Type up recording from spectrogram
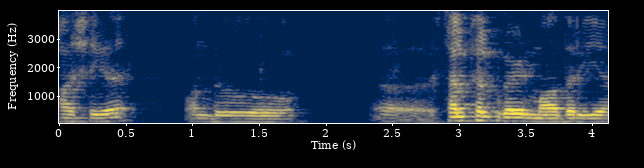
ಭಾಷೆಯ ಒಂದು ಸೆಲ್ಫ್ ಹೆಲ್ಪ್ ಗೈಡ್ ಮಾದರಿಯ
